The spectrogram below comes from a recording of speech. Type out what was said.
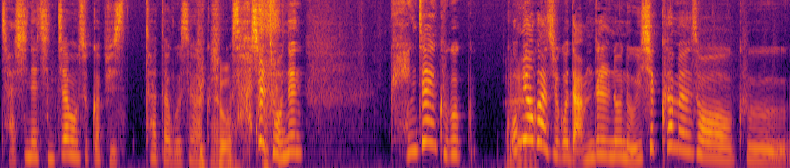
자신의 진짜 모습과 비슷하다고 생각하고 사실 저는 굉장히 그거 꾸며가지고 네. 남들 눈 의식하면서 그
